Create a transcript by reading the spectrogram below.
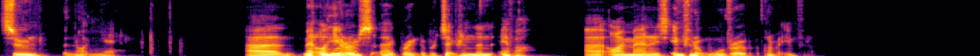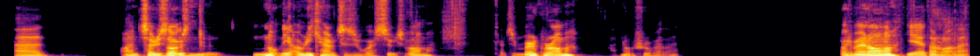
Soon, but not yet. Uh, Metal Heroes, uh, greater protection than ever. Uh, Iron Man and his infinite wardrobe. I don't know about infinite. Uh, and Tony Stark is not the only characters who wear suits of armor. Captain America armor. I'm not sure about that. Spider-Man armor. Yeah, I don't like that.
